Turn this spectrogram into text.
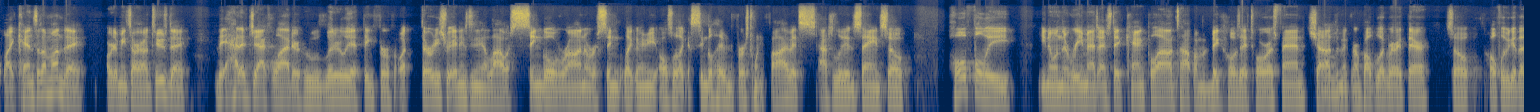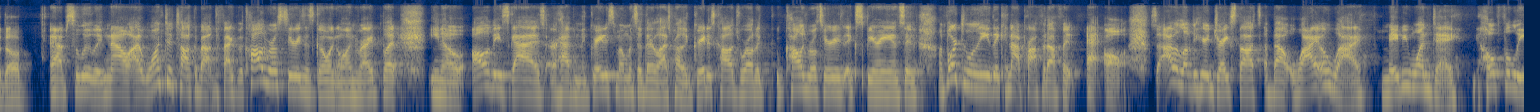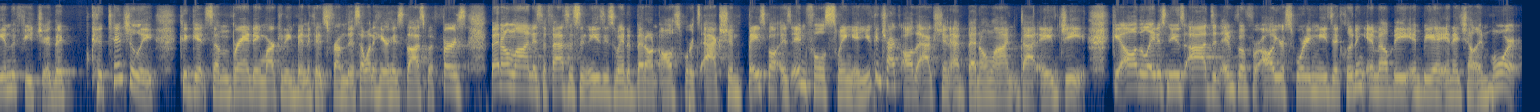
like Ken said on Monday, or I mean, sorry, on Tuesday, they had a Jack Leiter who literally, I think, for what thirty straight innings didn't allow a single run or a single, like maybe also like a single hit in the first twenty five. It's absolutely insane. So hopefully you know, in the rematch, NC State can pull out on top. I'm a big Jose Torres fan. Shout mm. out to. Dominican Republic right there. So hopefully we get that dub. Absolutely. Now, I want to talk about the fact that the College World Series is going on, right? But you know, all of these guys are having the greatest moments of their lives, probably the greatest College World College World Series experience, and unfortunately, they cannot profit off it at all. So, I would love to hear Drake's thoughts about why, oh, why, maybe one day, hopefully in the future, they potentially could get some branding marketing benefits from this. I want to hear his thoughts. But first, Bet Online is the fastest and easiest way to bet on all sports action. Baseball is in full swing, and you can track all the action at betonline.ag. Get all the latest news, odds, and info for all your sporting needs, including MLB, NBA, NHL, and more.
